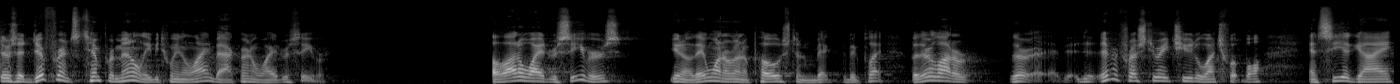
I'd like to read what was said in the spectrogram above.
There's a difference temperamentally between a linebacker and a wide receiver. A lot of wide receivers, you know, they want to run a post and make the big play, but there are a lot of, there, it ever frustrate you to watch football and see a guy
